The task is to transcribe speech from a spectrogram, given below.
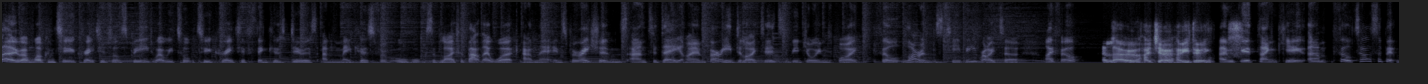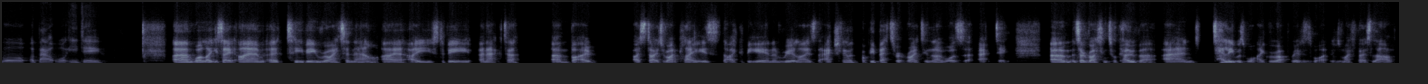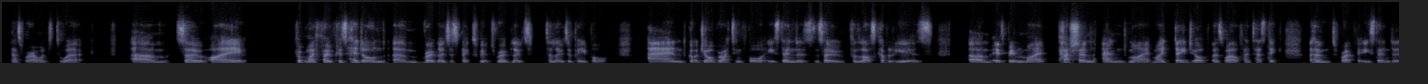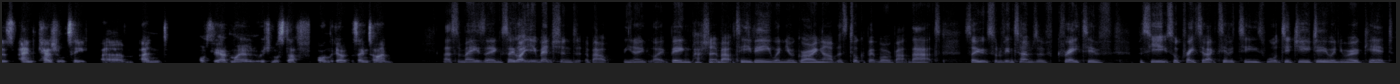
Hello, and welcome to Creatives on Speed, where we talk to creative thinkers, doers, and makers from all walks of life about their work and their inspirations. And today I am very delighted to be joined by Phil Lawrence, TV writer. Hi, Phil. Hello. Hi, Joe. How are you doing? I'm good, thank you. Um, Phil, tell us a bit more about what you do. Um, well, like you say, I am a TV writer now. I, I used to be an actor, um, but I I started to write plays that I could be in and realized that actually I was probably better at writing than I was at acting. Um, and so writing took over and telly was what I grew up with, is what it was my first love. That's where I wanted to work. Um, so I put my focus head on, um, wrote loads of spec scripts, wrote loads to loads of people and got a job writing for EastEnders. And so for the last couple of years, um, it's been my passion and my my day job as well. Fantastic um, to write for EastEnders and Casualty, um, and obviously have my own original stuff on the go at the same time. That's amazing. So, like you mentioned about you know like being passionate about TV when you were growing up. Let's talk a bit more about that. So, sort of in terms of creative pursuits or creative activities, what did you do when you were a kid?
